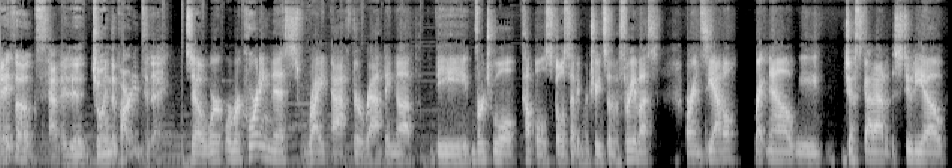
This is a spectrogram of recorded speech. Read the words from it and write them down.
Hey, folks. Happy to join the party today. So, we're, we're recording this right after wrapping up the virtual couples goal setting retreat. So, the three of us are in Seattle right now. We just got out of the studio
